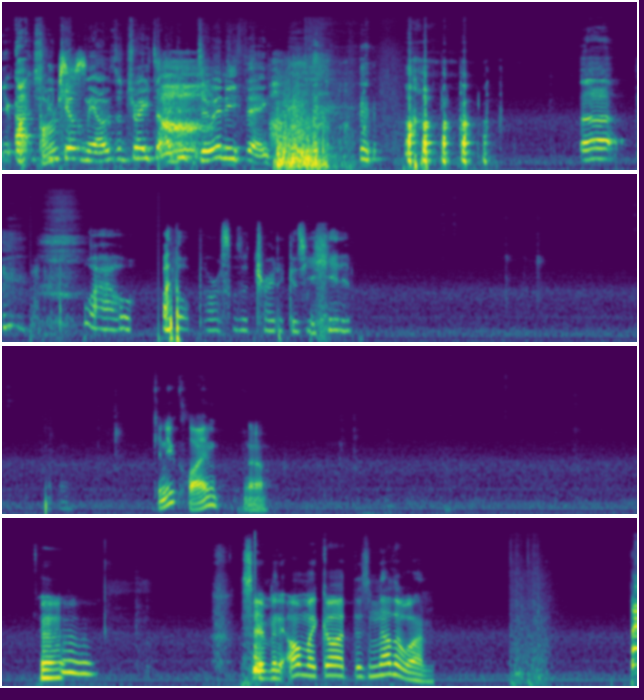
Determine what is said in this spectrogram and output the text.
you What, actually Boris? killed me. I was a traitor. I didn't do anything. uh, Wow. I thought Boris was a traitor because you hit him. Can you climb? No. Uh, hmm. so many. Oh my god, there's another one.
